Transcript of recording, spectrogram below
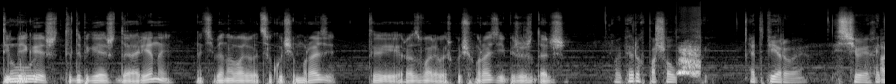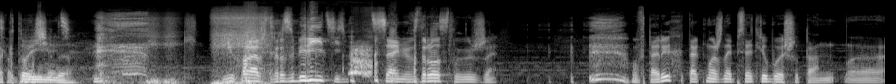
Ты Ну- бегаешь, ты добегаешь до арены, на тебя наваливается куча мрази, ты разваливаешь кучу мрази и бежишь дальше. Во-первых, пошел. Это первое, с чего я хотел бы А кто начать. именно? Неважно, разберитесь, сами взрослые уже. Во-вторых, так можно описать любой шутан. Э,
